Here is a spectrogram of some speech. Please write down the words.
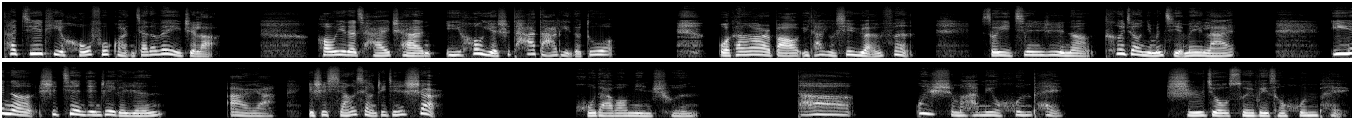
他接替侯府管家的位置了。侯爷的财产以后也是他打理的多。我看二宝与他有些缘分。所以今日呢，特叫你们姐妹来，一呢是见见这个人，二啊也是想想这件事儿。胡大宝抿唇，他为什么还没有婚配？十九岁未曾婚配，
